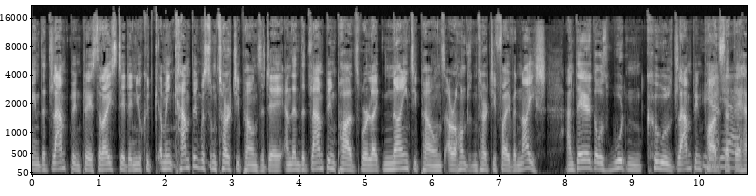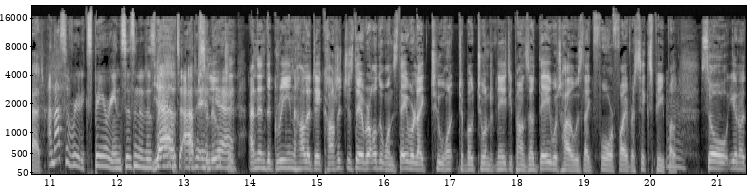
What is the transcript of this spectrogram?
Lane, the glamping place that I stayed in, you could, I mean, camping was some thirty pounds a day, and then the glamping pods were like ninety pounds or one hundred and thirty-five a night, and they're those wooden, cool glamping pods that they had. And that's a real experience, isn't it, as well, to add absolutely. in? Yeah. And then the green holiday cottages, there were other ones. They were like two, about two hundred and eighty pounds. Now they would house like four, five, or six people. Mm. So you know,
